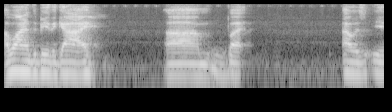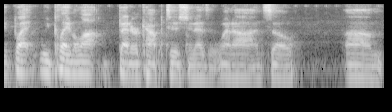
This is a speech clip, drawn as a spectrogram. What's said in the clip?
I wanted to be the guy, um, Mm. but I was. But we played a lot better competition as it went on. So, um,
